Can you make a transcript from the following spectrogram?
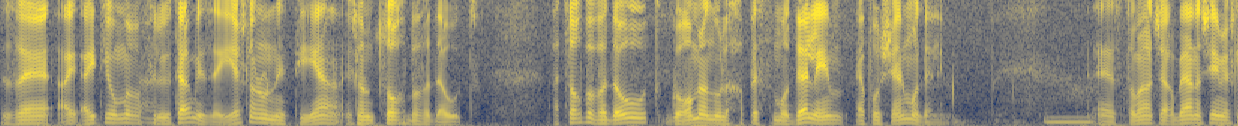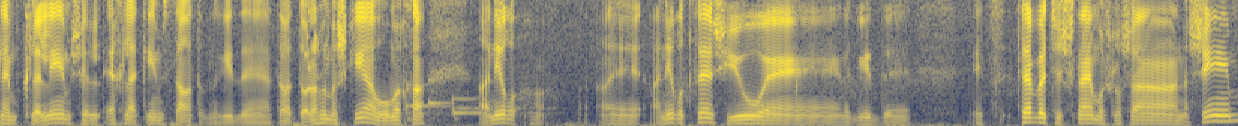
זה, הי- הייתי אומר אפילו יותר מזה, יש לנו נטייה, יש לנו צורך בוודאות. הצורך בוודאות גורם לנו לחפש מודלים איפה שאין מודלים. אה, זאת אומרת שהרבה אנשים יש להם כללים של איך להקים סטארט-אפ. נגיד, אה, אתה, אתה הולך למשקיע, הוא אומר לך, אני, אה, אני רוצה שיהיו, אה, נגיד, אה, אה, צוות של שניים או שלושה אנשים,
